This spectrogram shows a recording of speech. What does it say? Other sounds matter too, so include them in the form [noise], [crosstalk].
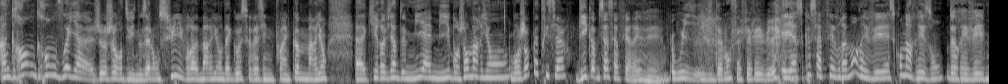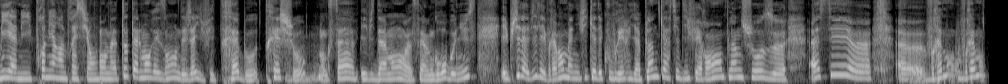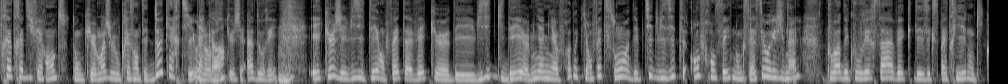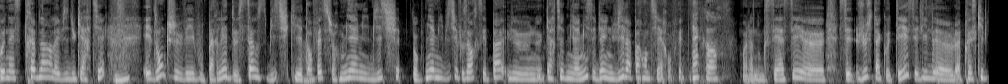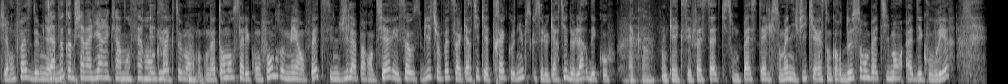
Un grand, grand voyage aujourd'hui. Nous allons suivre Marion Dagosovazine.com. Marion euh, qui revient de Miami. Bonjour Marion. Bonjour Patricia. Dit comme ça, ça fait rêver. hein. Oui, évidemment, ça fait rêver. Et est-ce que ça fait vraiment rêver? Est-ce qu'on a raison de rêver? Miami, première impression. On a totalement raison. Déjà, il fait très beau, très chaud. Donc ça, évidemment, euh, c'est un gros bonus. Et puis, la ville est vraiment magnifique à découvrir. Il y a plein de quartiers différents, plein de choses euh, assez, euh, euh, vraiment, vraiment très, très différentes. Donc, euh, moi, je vais vous présenter deux quartiers aujourd'hui que j'ai adorés Mhm. et que j'ai visités, en fait, avec euh, des visites guidées euh, Miami Off-Road, qui, en fait, sont des petites visites en français. Donc, c'est assez original de pouvoir découvrir ça avec des expatriés, donc, qui connaissent très bien la vie du quartier. Mhm. Et donc, je vais vous parler de South Beach, qui est en fait sur Miami Beach. Donc, Miami Beach, il faut savoir que c'est pas un quartier de Miami, c'est bien une ville à part entière, en fait. D'accord. Voilà, donc c'est assez, euh, c'est juste à côté, c'est l'île, euh, la presqu'île qui est en face de Miami. C'est un peu comme Chamalières et Clermont-Ferrand. Exactement. Mhm. Donc on a tendance à les confondre, mais en fait c'est une ville à part entière. Et South Beach, en fait, c'est un quartier qui est très connu parce que c'est le quartier de l'Art déco. D'accord. Donc avec ses façades qui sont pastels, qui sont magnifiques, il reste encore 200 bâtiments à découvrir.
